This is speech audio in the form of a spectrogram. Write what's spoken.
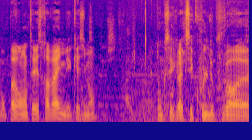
bon, pas vraiment télétravail, mais quasiment. Donc c'est vrai que c'est cool de pouvoir euh,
